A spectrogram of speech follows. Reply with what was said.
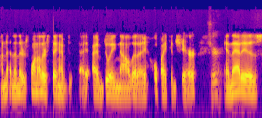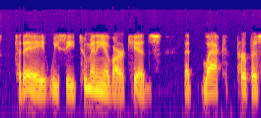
And then there's one other thing I've, I, i am doing now that I hope I can share. Sure. And that is today we see too many of our kids that lack purpose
